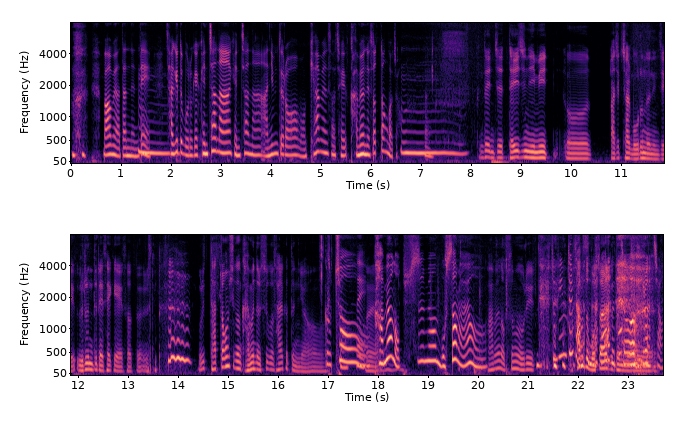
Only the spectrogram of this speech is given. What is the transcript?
마음에 와닿는데 음. 자기도 모르게 괜찮아 괜찮아 안 힘들어 뭐 이렇게 하면서 제 가면을 썼던 거죠. 음. 근데 이제 데이지님이 어 아직 잘 모르는 이제 어른들의 세계에서도 우리 다 조금씩은 가면을 쓰고 살거든요. 그렇죠. 네. 네. 가면 없으면 못 살아요. 가면 없으면 우리 좀 힘들지 하루도 못 않습니까? 살거든요. 그쵸? 네. 그렇죠.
